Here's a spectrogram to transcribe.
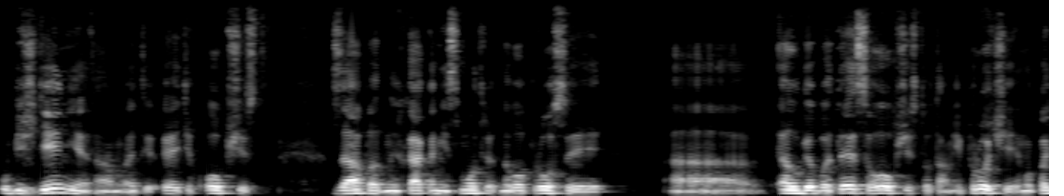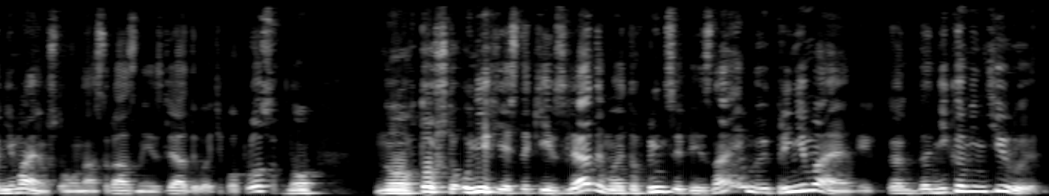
убеждения там, этих, этих обществ западных, как они смотрят на вопросы э, ЛГБТ-сообщества там, и прочее. Мы понимаем, что у нас разные взгляды в этих вопросах, но, но то, что у них есть такие взгляды, мы это в принципе знаем ну, и принимаем, и когда не комментируем.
